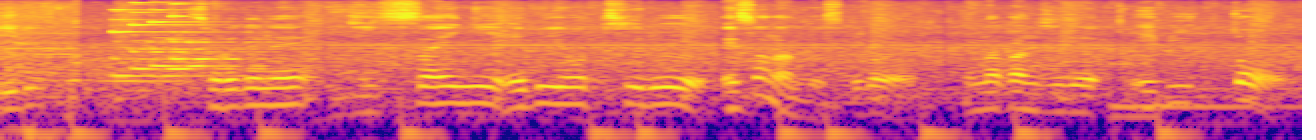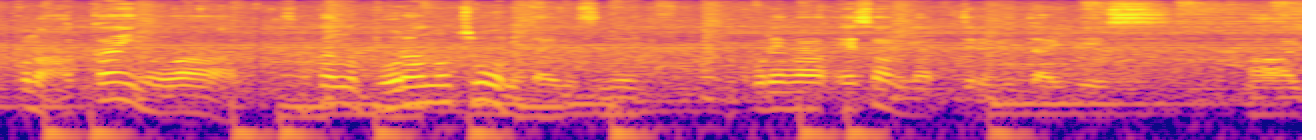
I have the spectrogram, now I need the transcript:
リリ。それでね実際にエビを釣る餌なんですけどこんな感じでエビとこの赤いのは魚のボラの腸みたいですねこれが餌になってるみたいですはい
